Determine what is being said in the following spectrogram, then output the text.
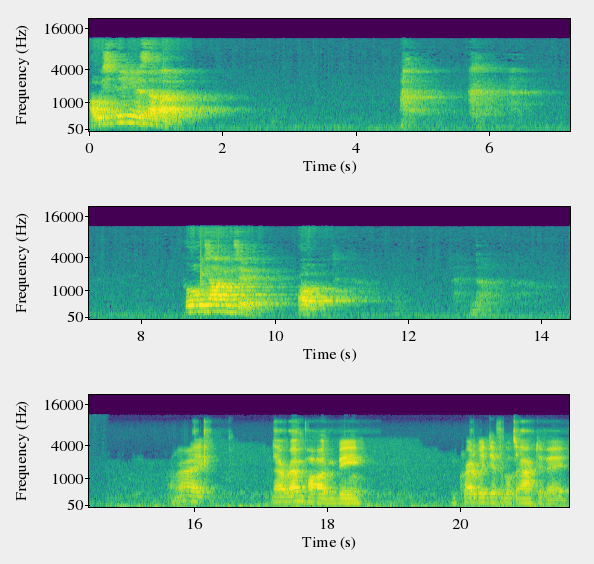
Are we speaking to somebody? Who are we talking to? Oh. No. Alright. That REM pod would be incredibly difficult to activate.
